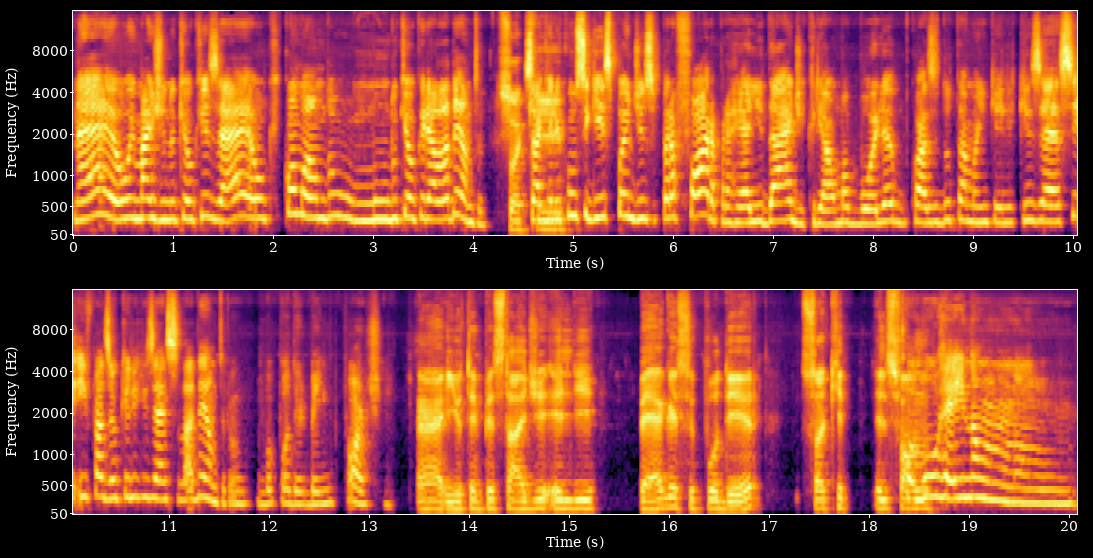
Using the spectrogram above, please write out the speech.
né, eu imagino o que eu quiser, eu que comando o mundo que eu criar lá dentro. Só que, Só que ele conseguia expandir isso para fora, pra realidade, criar uma bolha quase do tamanho que ele quisesse e fazer o que ele quisesse lá dentro. Um poder bem forte. É, e o Tempestade, ele pega esse poder, só que eles falam. Como o rei não. não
